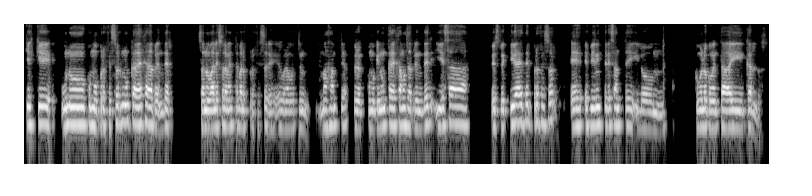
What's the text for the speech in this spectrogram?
que es que uno como profesor nunca deja de aprender. O sea, no vale solamente para los profesores, es una cuestión más amplia, pero como que nunca dejamos de aprender y esa perspectiva desde el profesor es, es bien interesante y lo, como lo comentaba ahí Carlos.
